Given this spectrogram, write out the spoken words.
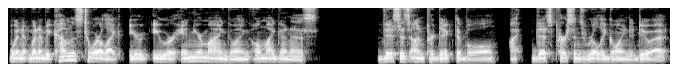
when it when it becomes to where like you're you are in your mind going oh my goodness this is unpredictable. I, this person's really going to do it.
